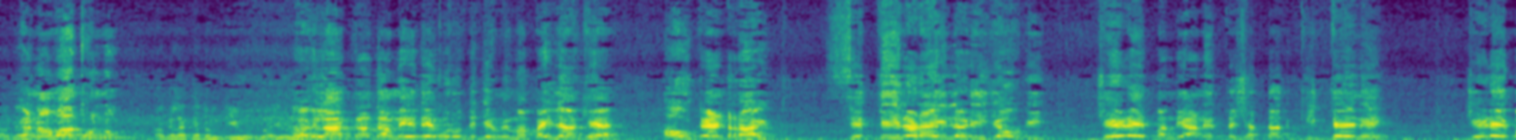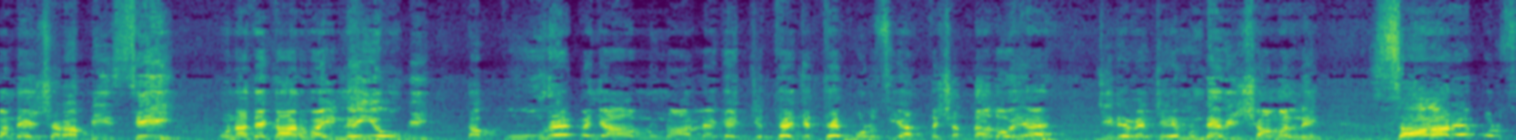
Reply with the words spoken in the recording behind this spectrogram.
ਗਨਾਵਾ ਤੁਹਾਨੂੰ। ਅਗਲਾ ਕਦਮ ਕੀ ਹੋਊਗਾ ਜੀ? ਅਗਲਾ ਕਦਮ ਇਹਦੇ ਵਿਰੁੱਧ ਜਿਵੇਂ ਮੈਂ ਪਹਿਲਾਂ ਆਖਿਆ ਆਊਟ ਐਂਡ ਰਾਈਟ ਸਿੱਧੀ ਲੜਾਈ ਲੜੀ ਜਾਊਗੀ। ਜਿਹੜੇ ਬੰਦਿਆਂ ਨੇ ਤਸ਼ੱਦਦ ਕੀਤੇ ਨੇ ਜਿਹੜੇ ਬੰਦੇ ਸ਼ਰਾਬੀ ਸੀ ਉਹਨਾਂ ਤੇ ਕਾਰਵਾਈ ਨਹੀਂ ਹੋਊਗੀ ਤਾਂ ਪੂਰੇ ਪੰਜਾਬ ਨੂੰ ਨਾਲ ਲੈ ਕੇ ਜਿੱਥੇ ਜਿੱਥੇ ਪੁਲਿਸੀਆ ਤਸ਼ੱਦਦ ਹੋਇਆ ਹੈ ਜਿਹਦੇ ਵਿੱਚ ਇਹ ਮੁੰਡੇ ਵੀ ਸ਼ਾਮਲ ਨੇ। ਸਾਰੇ ਪੁਲਿਸ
